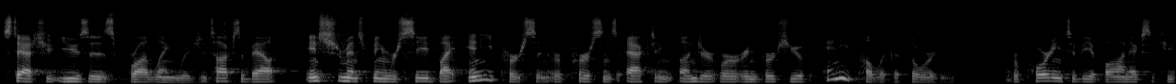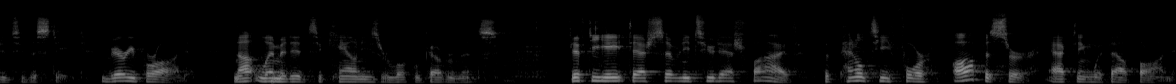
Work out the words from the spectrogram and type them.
statute uses broad language. It talks about instruments being received by any person or persons acting under or in virtue of any public authority purporting to be a bond executed to the state. Very broad, not limited to counties or local governments. 58-72-5, the penalty for officer acting without bond.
